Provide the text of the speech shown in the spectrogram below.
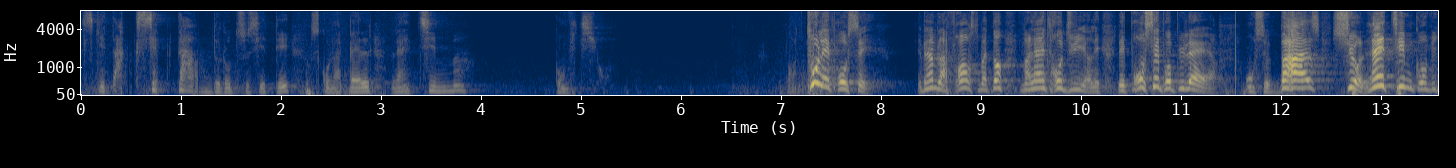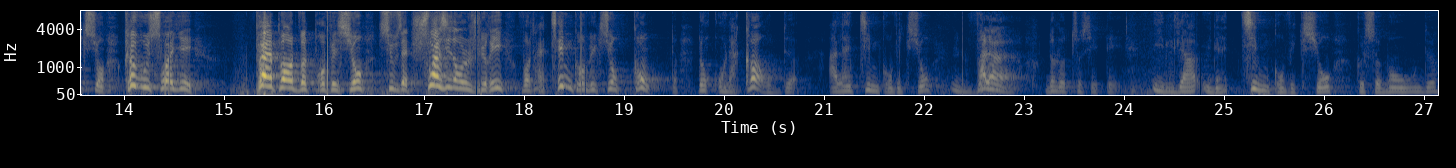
ce qui est acceptable de notre société, ce qu'on appelle l'intime conviction. Dans tous les procès, et même la France maintenant va l'introduire, les, les, procès populaires, on se base sur l'intime conviction. Que vous soyez, peu importe votre profession, si vous êtes choisi dans le jury, votre intime conviction compte. Donc on accorde à l'intime conviction une valeur dans notre société. Il y a une intime conviction que ce monde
